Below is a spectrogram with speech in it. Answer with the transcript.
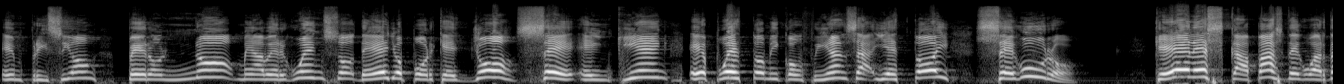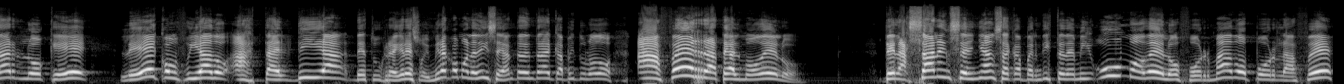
en prisión, pero no me avergüenzo de ello porque yo sé en quién he puesto mi confianza y estoy seguro que Él es capaz de guardar lo que le he confiado hasta el día de tu regreso. Y mira cómo le dice antes de entrar al capítulo 2, aférrate al modelo de la sana enseñanza que aprendiste de mí, un modelo formado por la fe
